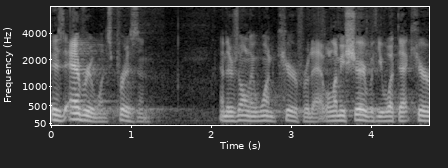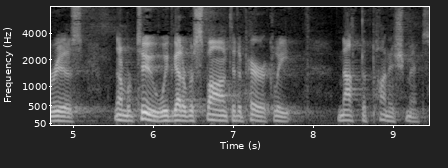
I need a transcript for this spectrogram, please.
is everyone's prison. And there's only one cure for that. Well, let me share with you what that cure is. Number two, we've got to respond to the paraclete, not the punishment.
